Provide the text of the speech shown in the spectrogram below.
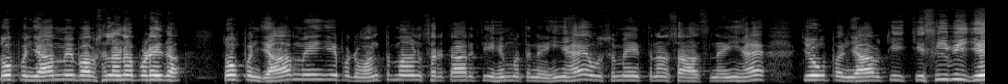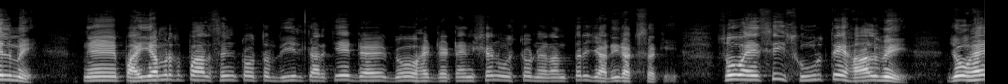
तो पंजाब में वापस लाना पड़ेगा। तो पंजाब में ये भगवंत मान सरकार की हिम्मत नहीं है, उसमें इतना साहस नहीं है कि वो पंजाब की किसी भी जेल में भाई अमृतपाल सिंह को तब्दील करके जो है डिटेंशन तो निरंतर जारी रख सके। सो ऐसी सूरत हाल में जो है,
